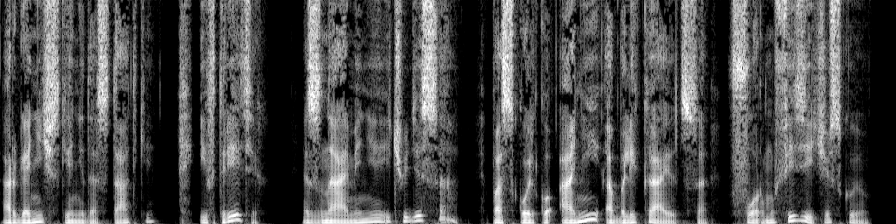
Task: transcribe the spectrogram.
органические недостатки. И в-третьих, знамения и чудеса, поскольку они облекаются в форму физическую.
